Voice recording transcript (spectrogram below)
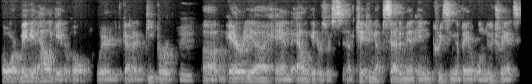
or maybe an alligator hole, where you've got a deeper mm. um, area and alligators are uh, kicking up sediment and increasing available nutrients.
